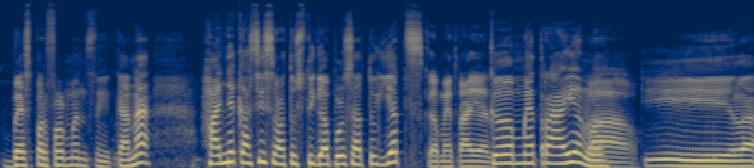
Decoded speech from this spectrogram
best performance nih. Karena hanya kasih 131 yards Ke Matt Ryan. ke Matt Ryan loh. Wow. Gila.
